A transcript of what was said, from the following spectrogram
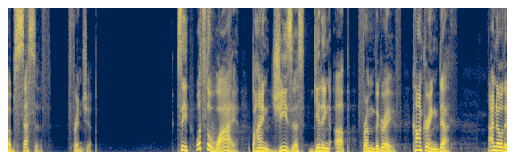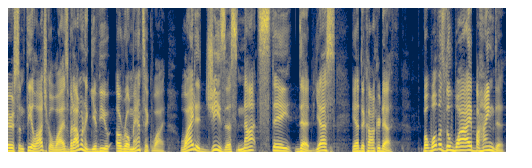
obsessive friendship. See, what's the why behind Jesus getting up from the grave, conquering death? I know there's some theological whys, but I want to give you a romantic why. Why did Jesus not stay dead? Yes, he had to conquer death. But what was the why behind it?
